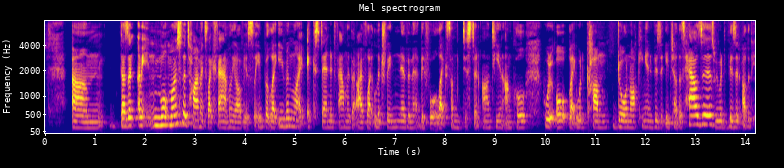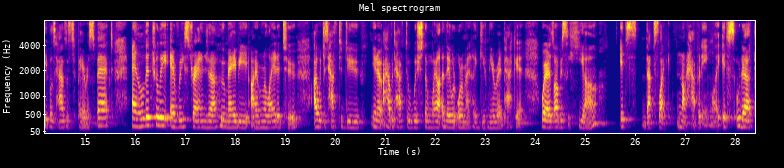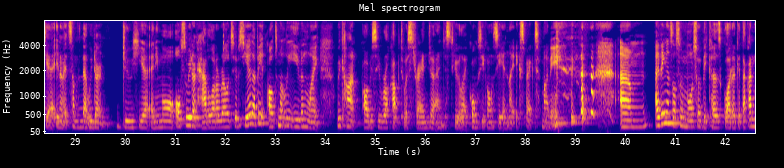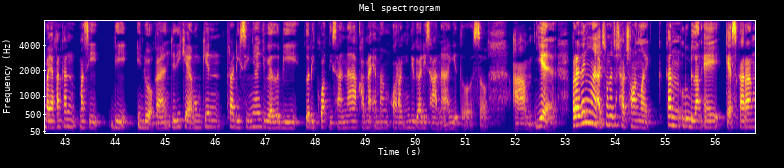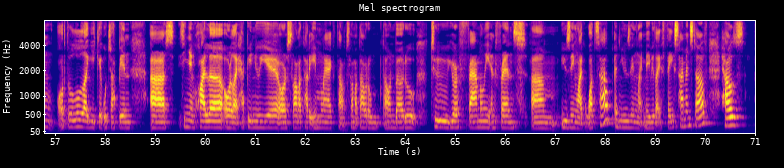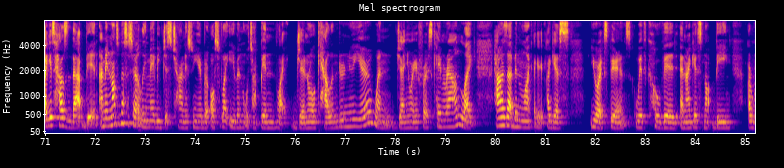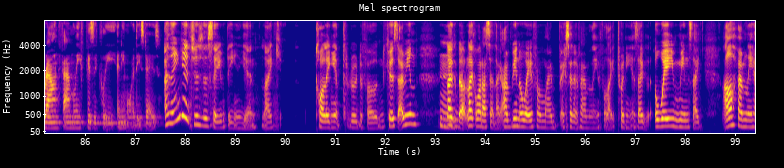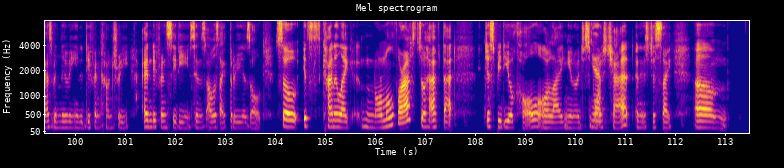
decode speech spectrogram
Um, doesn't, I mean, mo- most of the time it's like family, obviously, but like even like extended family that I've like literally never met before, like some distant auntie and uncle who would all like would come door knocking and visit each other's houses. We would visit other people's houses to pay respect. And literally every stranger who maybe I'm related to, I would just have to do, you know, I would have to wish them well and they would automatically give me a red packet. Whereas obviously here, it's that's like not happening. Like it's udah kayak, you know, it's something that we don't do here anymore. Also, we don't have a lot of relatives here. That be ultimately even like we can't obviously rock up to a stranger and just do like gongsi gongsi and like expect money. um, I think it's also more so because keluarga kita kan banyak kan masih di Indo kan. Jadi kayak mungkin tradisinya juga lebih lebih kuat di sana karena emang orangnya juga di sana gitu. So um, yeah. But I think like I just wanted to touch on like kan lu bilang eh kayak sekarang ortu lu lagi kayak ucapin uh, Sinyang Kuala or like Happy New Year or Selamat Hari Imlek, Selamat Tahun, tahun Baru to your family and friends um, using like WhatsApp and using like maybe like FaceTime and stuff. How's I guess how's that been? I mean, not necessarily maybe just Chinese New Year, but also like even which have been like general calendar New Year when January 1st came around. Like, how has that been like, I guess, your experience with COVID and I guess not being around family physically anymore these days? I think it's just the same thing again, like calling it through the phone. Because I mean, mm. like like what I said, like I've been away from my extended family for like twenty years. Like away means like our family has been living in a different country and different city since I was like three years old. So it's kind of like normal for us to have that just video call or like you know just yeah. voice chat and it's just like um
